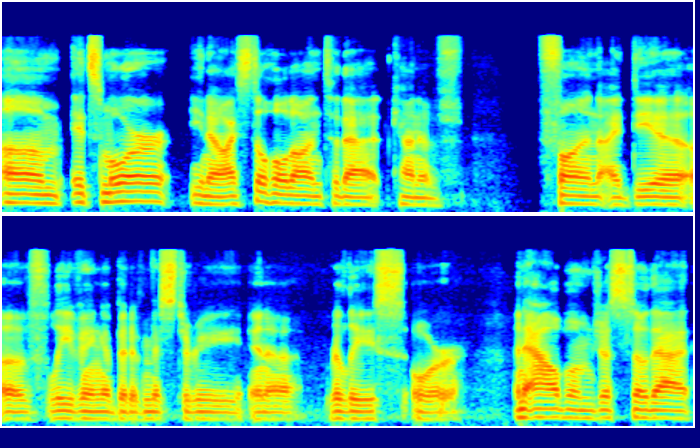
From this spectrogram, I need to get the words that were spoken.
Um, it's more, you know, I still hold on to that kind of fun idea of leaving a bit of mystery in a release or an album just so that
